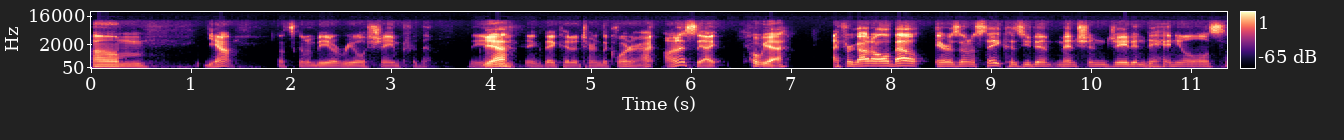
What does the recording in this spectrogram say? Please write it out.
Um, yeah, that's going to be a real shame for them. You- Yeah. you think they could have turned the corner. I honestly, I Oh yeah, I forgot all about Arizona State because you didn't mention Jayden Daniels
